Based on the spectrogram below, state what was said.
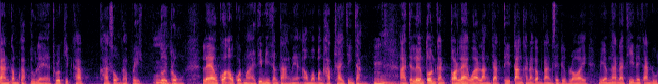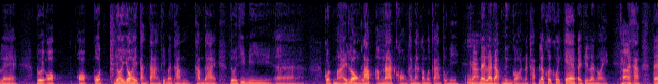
การกำกับดูแลธุรกิจค้าค้าส่งค้าปลีก โดยตรง แล้วก็เอากฎหมายที่มีต่างๆเนี่ยเอามาบังคับใช้จริงจังอืมอาจจะเริ่มต้นกันตอนแรกว่าหลังจากที่ตั้งคณะกรรมการเสร็จเรียบร้อย มีอำนาจหน้าที่ในการดูแล โดยออกออกกฎย่อยๆต่างๆ ที่มาทำทำได้ โดยที่มีเอ่อกฎหมายรองรับอำนาจของคณะกรรมการตรงนี้ครับในระดับหนึ่งก่อนนะครับ แล้วค่อยๆ แก้ไปทีละหน่อยครับนะครับแต่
